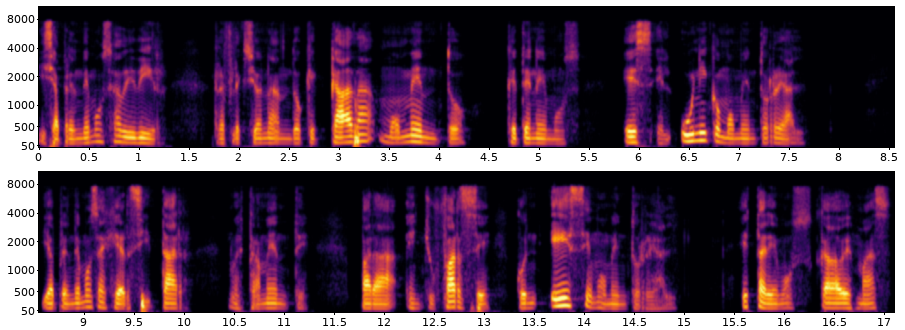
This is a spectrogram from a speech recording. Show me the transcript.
Y si aprendemos a vivir reflexionando que cada momento que tenemos es el único momento real y aprendemos a ejercitar nuestra mente para enchufarse con ese momento real, estaremos cada vez más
